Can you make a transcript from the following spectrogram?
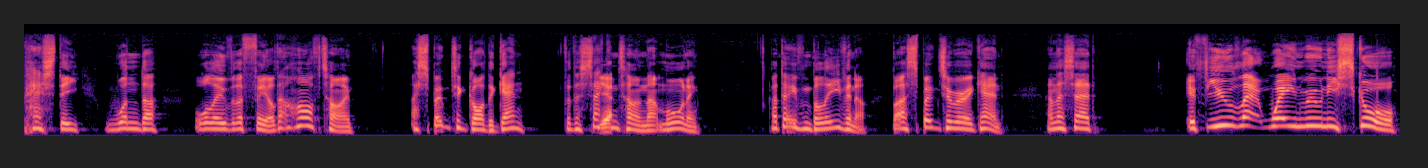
pesty wonder all over the field. At half time, I spoke to God again for the second yep. time that morning. I don't even believe in her, but I spoke to her again and I said, If you let Wayne Rooney score,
